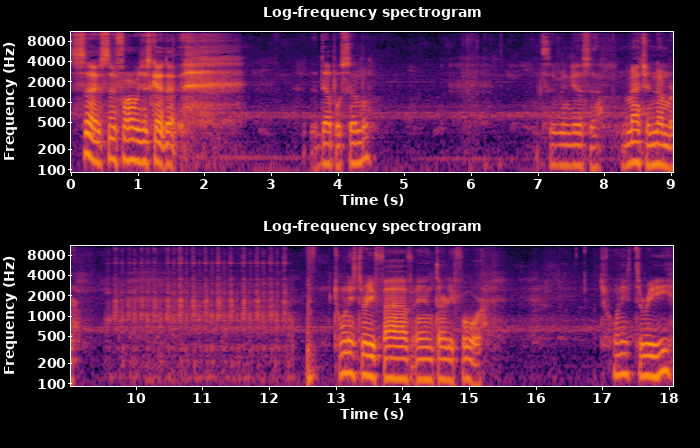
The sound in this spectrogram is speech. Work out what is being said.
So, so far we just got that the double symbol. Let's see if we can get us a matching number. 23, 5, and 34. 23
